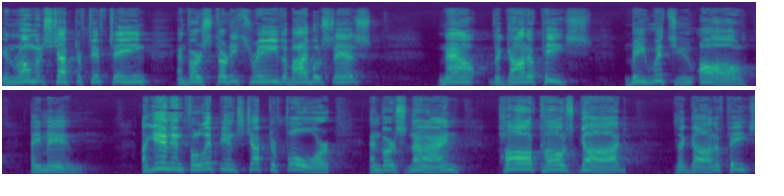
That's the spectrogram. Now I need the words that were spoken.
In Romans chapter 15 and verse 33, the Bible says, Now the God of peace be with you all. Amen. Again in Philippians chapter 4 and verse 9, Paul calls God the God of peace.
